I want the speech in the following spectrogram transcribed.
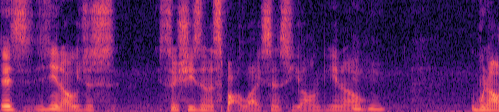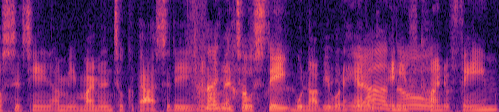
it's you know just so she's in the spotlight since young. You know, Mhm. When I was 15, I mean, my mental capacity and my mental state would not be able to handle Yeah, any no. kind of fame.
